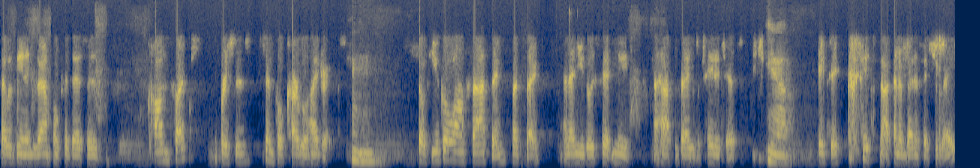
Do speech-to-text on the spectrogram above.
that would be an example for this is complex versus simple carbohydrates. Mm-hmm. So if you go off fasting, let's say, and then you go sit and eat a half a bag of potato chips, yeah, it's it, it's not going to benefit you, right?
